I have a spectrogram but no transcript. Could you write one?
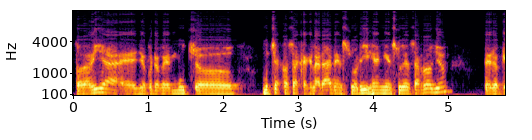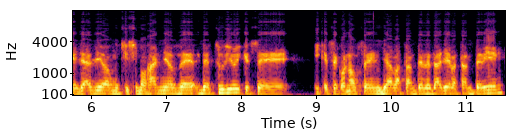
todavía, eh, yo creo que hay mucho, muchas cosas que aclarar en su origen y en su desarrollo, pero que ya lleva muchísimos años de, de estudio y que se y que se conocen ya bastante detalle, bastante bien,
